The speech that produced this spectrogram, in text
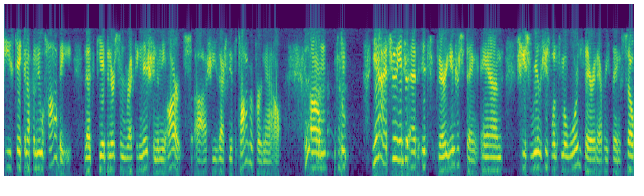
she's taken up a new hobby that's given her some recognition in the arts. Uh, she's actually a photographer now. Um, yeah, it's really inter- it's very interesting, and she's really she's won some awards there and everything. So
